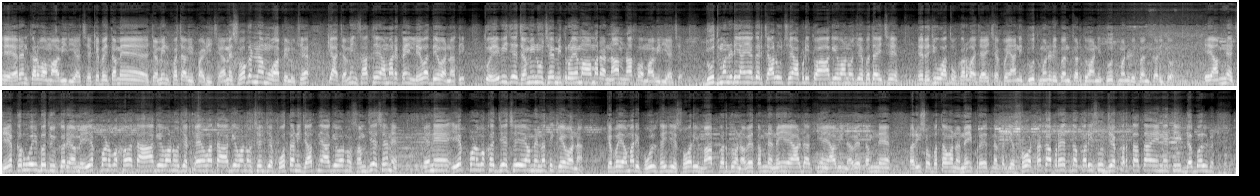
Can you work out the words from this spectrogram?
એ હેરાન કરવામાં આવી રહ્યા છે કે ભાઈ તમે જમીન પચાવી પાડી છે. અમે સોગંદનામું આપેલું છે કે આ જમીન સાથે અમારે કંઈ લેવા દેવા નથી, તો એવી જે જમીનો છે મિત્રો, એમાં અમારા નામ નાખવામાં આવી રહ્યા છે. દૂધ મંડળી અહીંયા આગળ ચાલુ છે આપણી, તો આ આગેવાનો જે બધાય છે એ રજૂઆતો કરવા જાય છે ભાઈ આની દૂધ મંડળી બંધ કરી દો, આની દૂધ મંડળી બંધ કરી દો. એ અમને જે કરવું એ બધું કરે. અમે એક પણ વખત આ આગેવાનો જે કહેવાતા આગેવાનો છે જે પોતાની જાતને આગેવાનો સમજે છે ને, એને એક પણ વખત જે છે એ અમે નથી કહેવાના કે ભાઈ અમારી ભૂલ થઈ ગઈ, સોરી, માફ કરી દો ને હવે તમને નહીં આડા ક્યાંય આવીને હવે તમને અરીસો બતાવવાના નહીં પ્રયત્ન કરીએ. સો ટકા પ્રયત્ન કરીશું જે કરતા હતા એનેથી ડબલ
